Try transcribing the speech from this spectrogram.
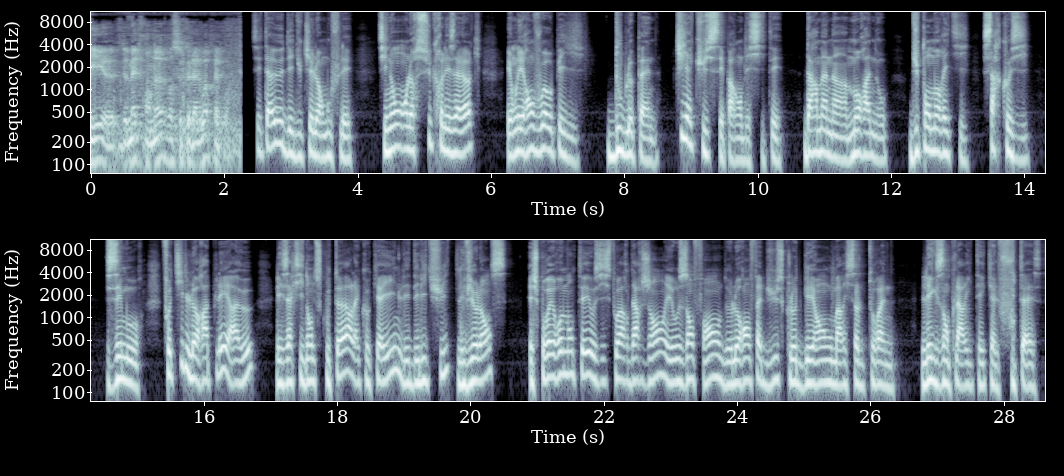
et euh, de mettre en œuvre ce que la loi prévoit. C'est à eux d'éduquer leurs mouflés. Sinon, on leur sucre les allocs et on les renvoie au pays. Double peine. Qui accuse ses parents des cités? Darmanin, Morano, Dupont-Moretti, Sarkozy, Zemmour. Faut-il leur rappeler à eux les accidents de scooter, la cocaïne, les délits de fuite, les violences? Et je pourrais remonter aux histoires d'argent et aux enfants de Laurent Fabius, Claude Guéant ou Marisol Touraine. L'exemplarité, quelle foutaise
